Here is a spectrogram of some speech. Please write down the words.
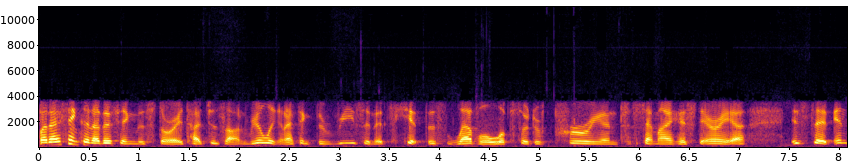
But I think another thing this story touches on, really, and I think the reason it's hit this level of sort of prurient semi hysteria is that in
